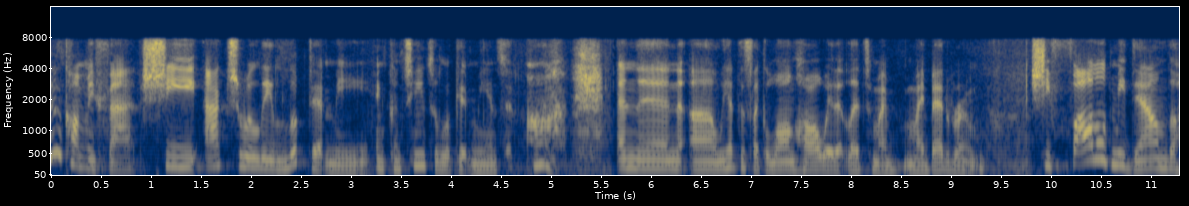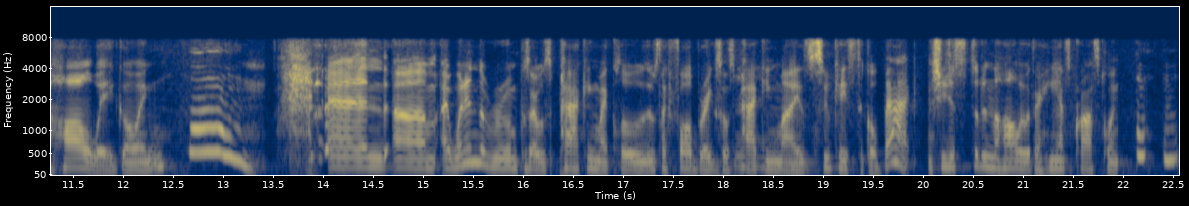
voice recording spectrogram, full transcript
didn't call me fat. She actually looked at me and continued to look at me and said, "Ah." Oh. And then uh, we had this like long hallway that led to my my bedroom She followed me down the hallway, going. Hmm. And um, I went in the room because I was packing my clothes. It was like fall break, so I was packing mm. my suitcase to go back. And she just stood in the hallway with her hands crossed, going, mm, mm,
